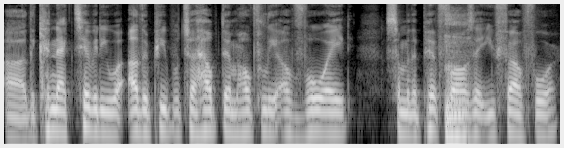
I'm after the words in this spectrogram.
uh, the connectivity with other people to help them hopefully avoid some of the pitfalls that you fell for.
